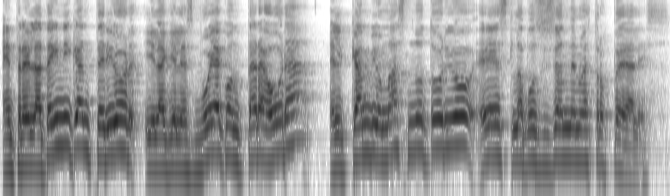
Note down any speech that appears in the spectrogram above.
Entre la técnica anterior y la que les voy a contar ahora, el cambio más notorio es la posición de nuestros pedales.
